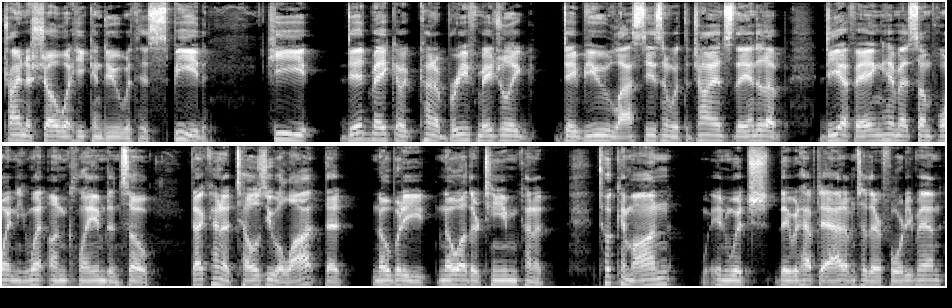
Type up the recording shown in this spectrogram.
trying to show what he can do with his speed. He did make a kind of brief major league debut last season with the Giants. They ended up DFAing him at some point and he went unclaimed. And so that kind of tells you a lot that nobody, no other team kind of took him on in which they would have to add him to their 40 man.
